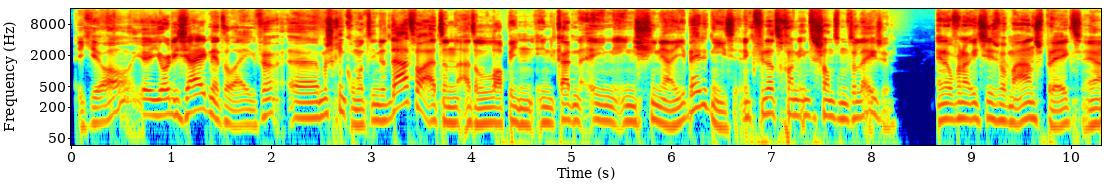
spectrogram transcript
Weet je wel, Jordi zei het net al even. Eh, misschien komt het inderdaad wel uit een, uit een lab in, in, in, in China. Je weet het niet. En ik vind dat gewoon interessant om te lezen. En of er nou iets is wat me aanspreekt, ja.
